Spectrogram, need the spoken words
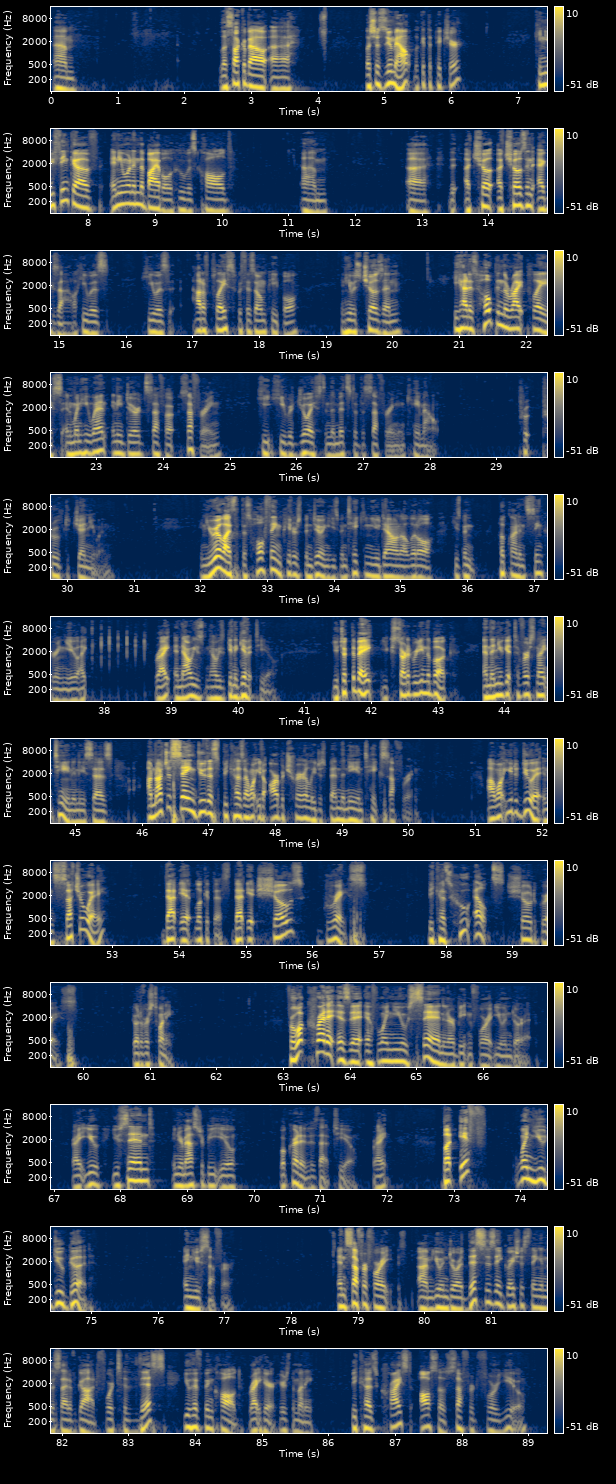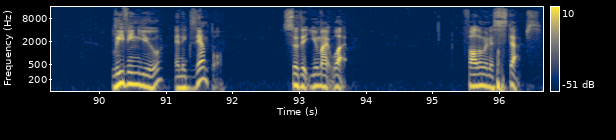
um, let's talk about, uh, let's just zoom out, look at the picture. Can you think of anyone in the Bible who was called um, uh, a, cho- a chosen exile? He was, he was out of place with his own people, and he was chosen he had his hope in the right place, and when he went and endured suffer, suffering, he, he rejoiced in the midst of the suffering and came out, Pro- proved genuine. And you realize that this whole thing Peter's been doing, he's been taking you down a little, he's been hook, line, and sinkering you, like, right? And now he's, now he's going to give it to you. You took the bait, you started reading the book, and then you get to verse 19, and he says, I'm not just saying do this because I want you to arbitrarily just bend the knee and take suffering. I want you to do it in such a way that it, look at this, that it shows grace. Because who else showed grace? Go to verse 20. For what credit is it if when you sin and are beaten for it, you endure it? Right? You, you sinned and your master beat you. What credit is that to you? Right? But if when you do good and you suffer, and suffer for it, um, you endure, this is a gracious thing in the sight of God. For to this you have been called. Right here. Here's the money. Because Christ also suffered for you, leaving you an example so that you might what? Follow in his steps.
